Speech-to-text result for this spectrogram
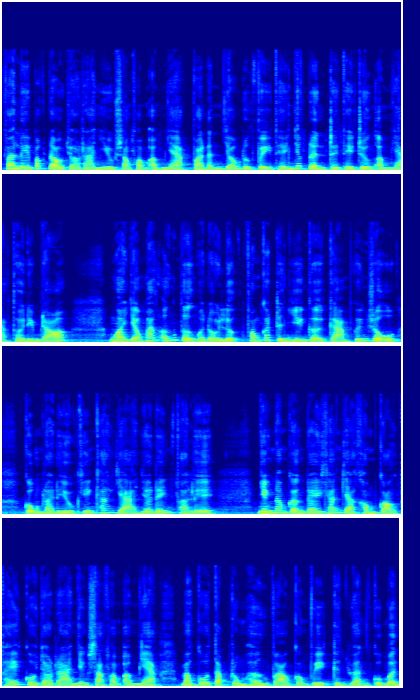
Pha Lê bắt đầu cho ra nhiều sản phẩm âm nhạc và đánh dấu được vị thế nhất định trên thị trường âm nhạc thời điểm đó. Ngoài giọng hát ấn tượng và nội lực, phong cách trình diễn gợi cảm quyến rũ cũng là điều khiến khán giả nhớ đến Pha Lê. Những năm gần đây, khán giả không còn thấy cô cho ra những sản phẩm âm nhạc mà cô tập trung hơn vào công việc kinh doanh của mình.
